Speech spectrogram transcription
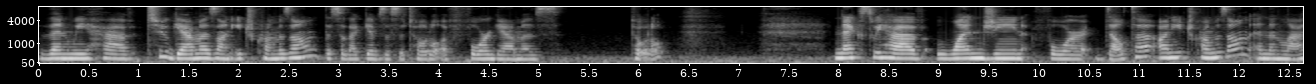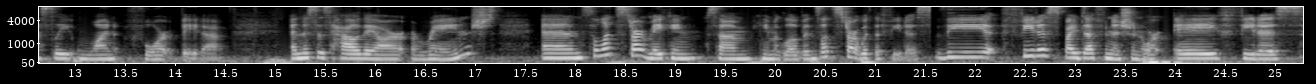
Then we have two gammas on each chromosome, so that gives us a total of four gammas total. Next, we have one gene for delta on each chromosome, and then lastly, one for beta. And this is how they are arranged. And so let's start making some hemoglobins. Let's start with the fetus. The fetus, by definition, or a fetus,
